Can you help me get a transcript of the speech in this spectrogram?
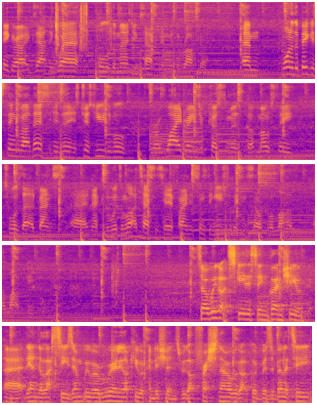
figure out exactly where all of the magic's happening with the rocker. Um, one of the biggest things about this is that it's just usable for a wide range of customers, but mostly towards that advanced uh, neck of the woods. And a lot of testers here find it's something useful they can sell to a lot So we got to ski this in Glen Shiel uh, at the end of last season. We were really lucky with conditions. We got fresh snow, we got good visibility.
